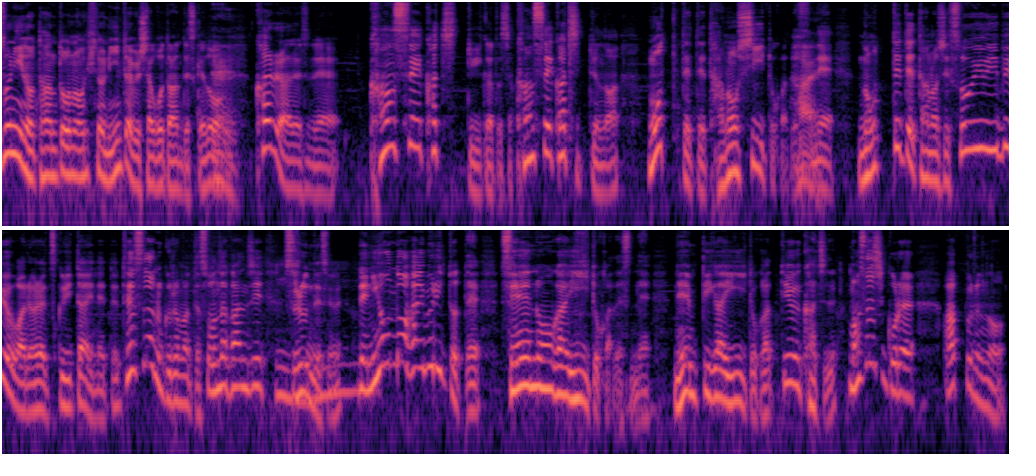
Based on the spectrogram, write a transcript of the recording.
ソニーの担当の人にインタビューしたことあるんですけど、えー、彼らはですね完成価値っていう言い方です完成価値っていうのは持ってて楽しいとかですね、はい、乗ってて楽しい。そういう指を我々作りたいねって。テスラの車ってそんな感じするんですよね。で日本のハイブリッドって性能がいいとかですね。燃費がいいとかっていう価値。でまさしくこれアップルの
